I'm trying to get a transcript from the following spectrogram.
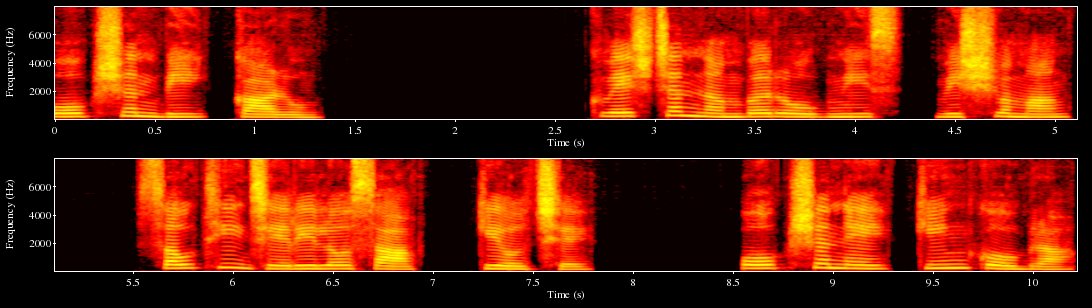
ઓપ્શન બી, કાળું. ક્વેશ્ચન નંબર ઓગણીસ, વિશ્વમાં સૌથી ઝેરીલો સાપ કયો છે? Option A king cobra,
